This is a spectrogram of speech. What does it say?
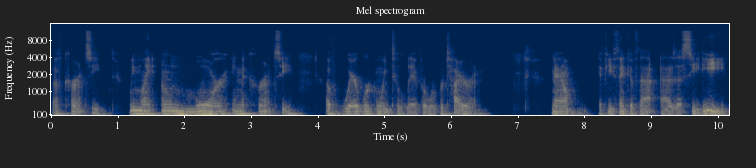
of currency, we might own more in the currency of where we're going to live or retire in. Now, if you think of that as a CD,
